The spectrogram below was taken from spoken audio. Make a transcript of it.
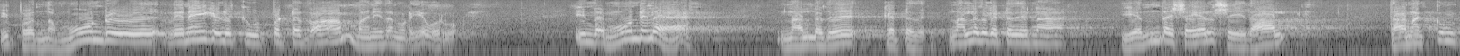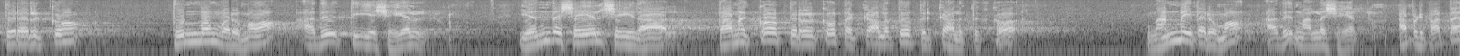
இப்போ இந்த மூன்று வினைகளுக்கு உட்பட்டதான் மனிதனுடைய உருவம். இந்த மூன்றில் நல்லது கெட்டது. நல்லது கெட்டது என்ன எந்த செயல் செய்தால் தனக்கும் பிறருக்கும் துன்பம் வருமோ அது தீய செயல். எந்த செயல் செய்தால் தனக்கோ பிறருக்கோ தற்காலத்தோ பிற்காலத்துக்கோ நன்மை தருமோ அது நல்ல செயல். அப்படி பார்த்தா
